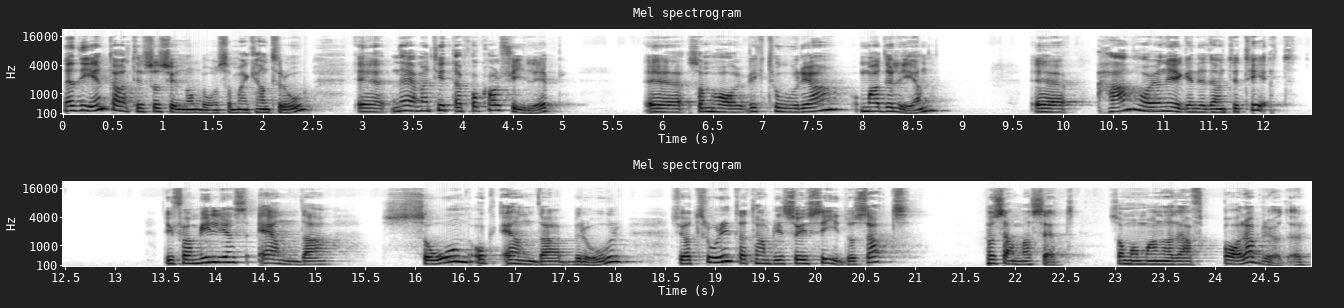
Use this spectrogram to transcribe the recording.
nej, det är inte alltid så synd om dem som man kan tro. Eh, nej, men titta på Carl Philip eh, som har Victoria och Madeleine. Eh, han har ju en egen identitet. Det är familjens enda son och enda bror. Så jag tror inte att han blir så isidosatt på samma sätt som om man hade haft bara bröder.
